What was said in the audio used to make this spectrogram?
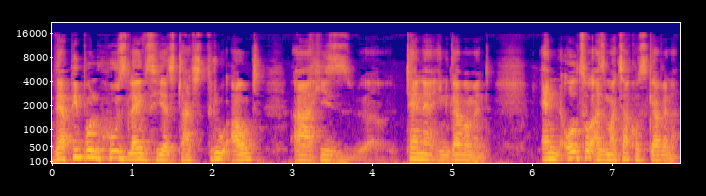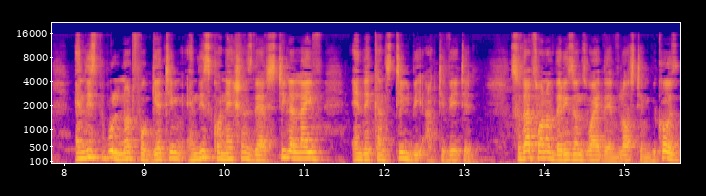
There are people whose lives he has touched throughout uh, his uh, tenure in government and also as Machakos governor. And these people will not forget him. And these connections, they are still alive and they can still be activated. So that's one of the reasons why they've lost him because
